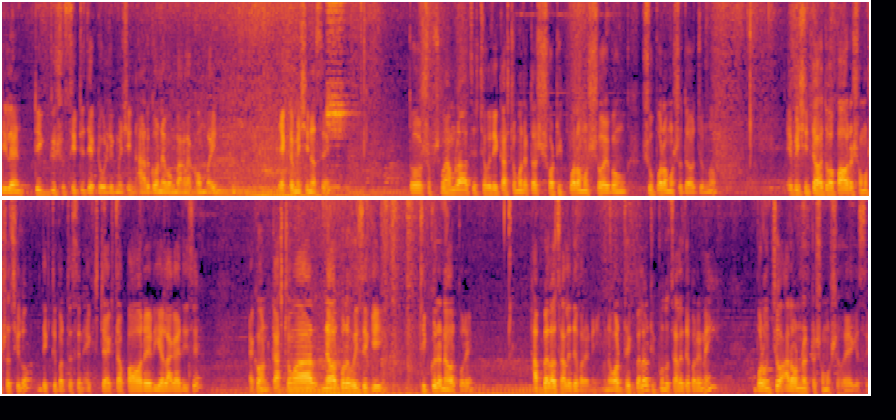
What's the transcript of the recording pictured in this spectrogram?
রিল্যান্ড টিক দুশো সিটি যে একটা ওয়েল্ডিং মেশিন আর্গন এবং বাংলা কম্বাইন একটা মেশিন আছে। তো সবসময় আমরা চেষ্টা করি কাস্টমার একটা সঠিক পরামর্শ এবং সুপরামর্শ দেওয়ার জন্য। এই মেশিনটা হয়তো পাওয়ারের সমস্যা ছিল। দেখতে পারতেছেন এক্সট্রা একটা পাওয়ারের ইয়ে লাগাই দিছে। এখন কাস্টমার নেওয়ার পরে হয়েছে কি? ঠিক করে নেওয়ার পরে। হাফ বেলাও চালাতে পারেনি। মানে অর্ধেক বেলাও ঠিক মতো চালাতে পারে নাই বরঞ্চ আরও অন্য একটা সমস্যা হয়ে গেছে।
